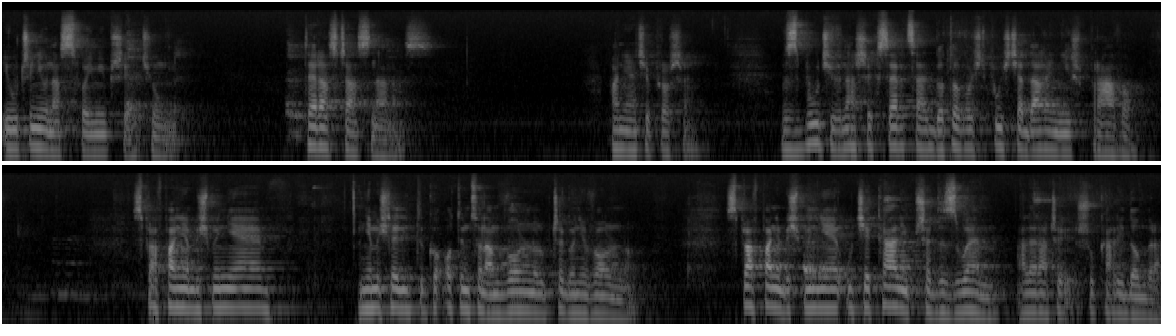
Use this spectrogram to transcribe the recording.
i uczynił nas swoimi przyjaciółmi. Teraz czas na nas. Panie, ja Cię proszę, wzbudź w naszych sercach gotowość pójścia dalej niż prawo. Spraw, Panie, abyśmy nie, nie myśleli tylko o tym, co nam wolno lub czego nie wolno. Spraw, Panie, byśmy nie uciekali przed złem, ale raczej szukali dobra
